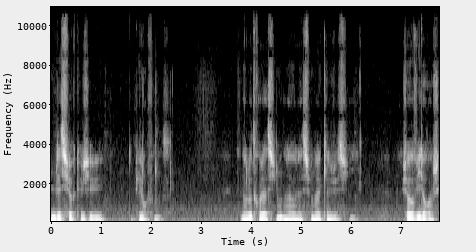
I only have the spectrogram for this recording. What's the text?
Une blessure que j'ai eue depuis l'enfance. Dans l'autre relation, dans la relation dans laquelle je suis, je revis le rejet.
